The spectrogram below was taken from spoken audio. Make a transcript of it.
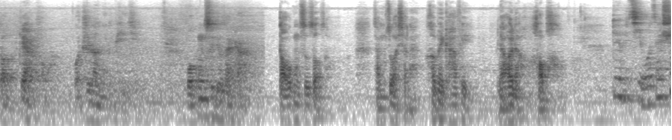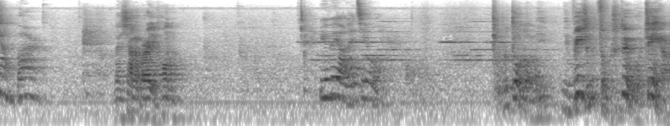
豆豆，这样好吧，我知道你的脾气，我公司就在这儿，到我公司走走，咱们坐下来喝杯咖啡，聊一聊，好不好？对不起，我在上班。那下了班以后呢？于卫要来接我。不是豆豆，你你为什么总是对我这样？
